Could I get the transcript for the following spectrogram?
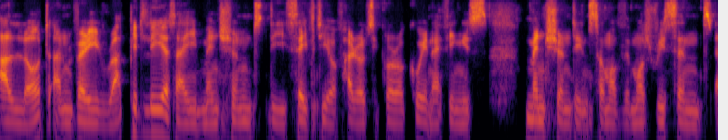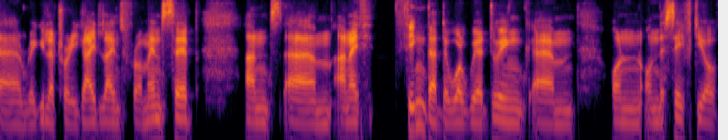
a lot and very rapidly. As I mentioned, the safety of hydroxychloroquine, I think, is mentioned in some of the most recent uh, regulatory guidelines from NCEP. And, um, and I th- think that the work we are doing um, on, on the safety of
